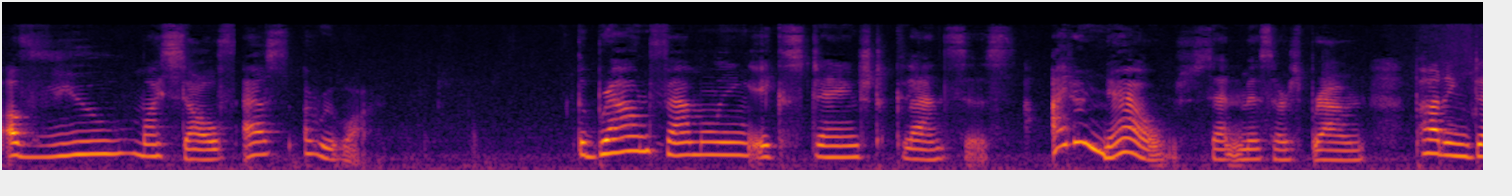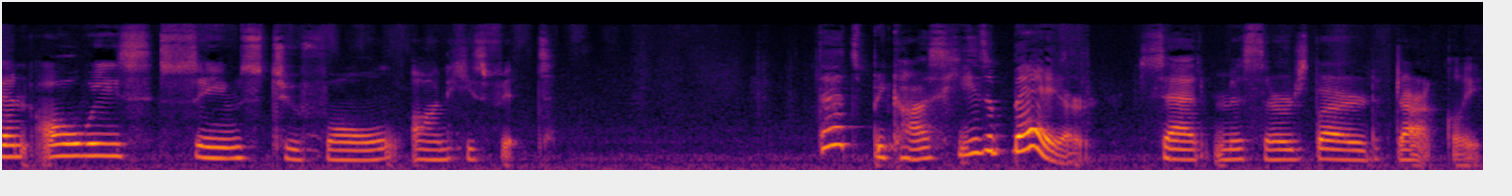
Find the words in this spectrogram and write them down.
of you myself as a reward. The Brown family exchanged glances. I don't know, said Mrs. Brown. Paddington always seems to fall on his feet. That's because he's a bear, said Mrs. Bird darkly.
